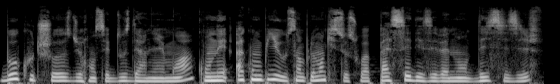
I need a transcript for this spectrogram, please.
beaucoup de choses durant ces 12 derniers mois, qu'on ait accompli ou simplement qu'il se soit passé des événements décisifs.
